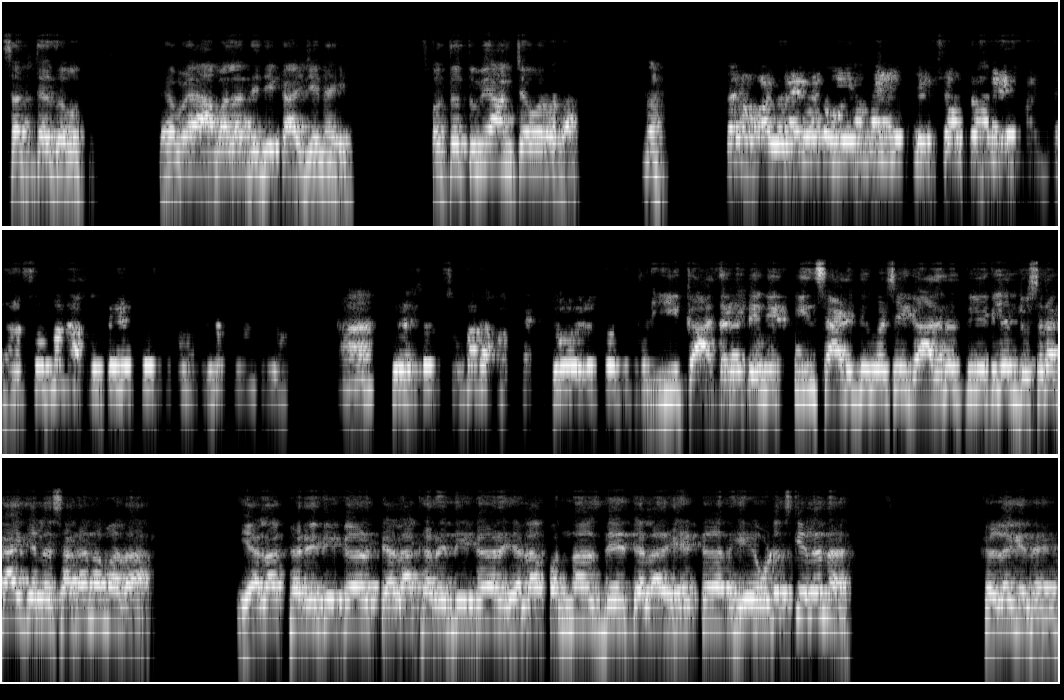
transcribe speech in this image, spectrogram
सत्याचा होतो. त्यामुळे आम्हाला त्याची काळजी नाही. फक्त तुम्ही आमच्याबरोबर राहा. हा? ही गाजरं त्यांनी तीन साडेतीन वर्ष ही गाजरं विकले दुसरं काय केलं? सांगा ना मला. याला खरेदी कर त्याला खरेदी कर याला पन्नास दे त्याला हे कर. हे एवढंच केलं ना. कळलं की नाही?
